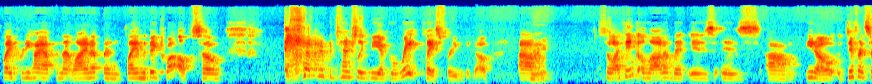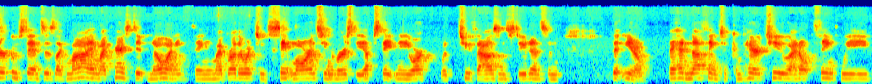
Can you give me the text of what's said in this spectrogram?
play pretty high up in that lineup and play in the Big 12. So that could potentially be a great place for you to go. Um, right. So I think a lot of it is is um, you know different circumstances like mine. My parents didn't know anything. My brother went to St. Lawrence University, upstate New York, with two thousand students, and that you know they had nothing to compare to. I don't think we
